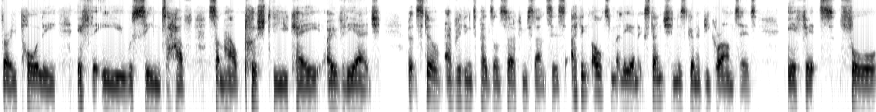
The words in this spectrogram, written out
very poorly if the EU was seen to have somehow pushed the UK over the edge. But still, everything depends on circumstances. I think ultimately an extension is going to be granted if it's for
